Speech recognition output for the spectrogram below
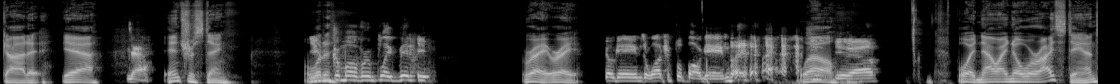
Got it. Yeah. yeah. Interesting. You What? can A, come over and play video right. Right. Go games or watch a football game, but Wow. you know. Boy, now I know where I stand.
